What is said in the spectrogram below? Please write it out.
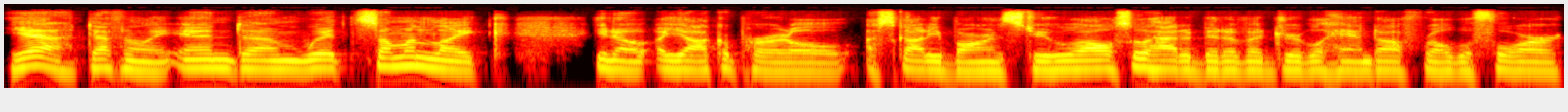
Yeah, definitely. And um, with someone like you know, a Jakob Poeltl, a Scotty Barnes too, who also had a bit of a dribble handoff role before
